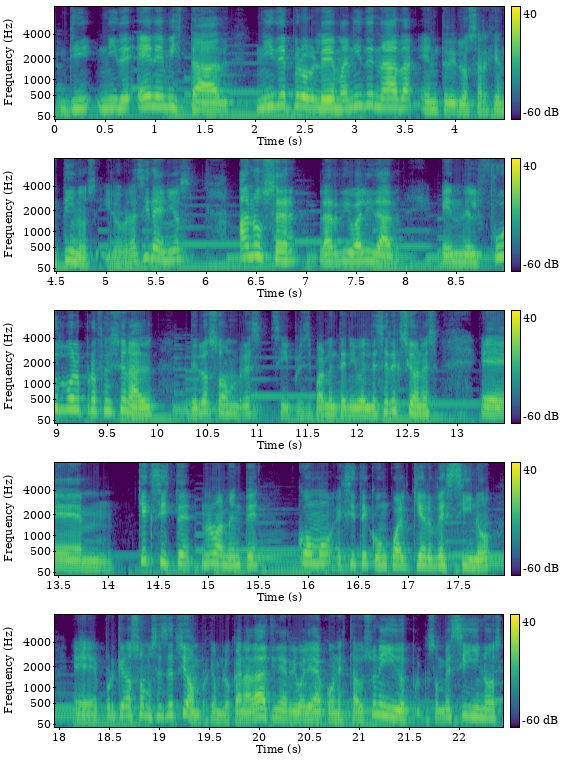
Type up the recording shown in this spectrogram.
ni de enemistad, ni de problema, ni de nada entre los argentinos y los brasileños, no ser la rivalidad en el fútbol profesional de los hombres, sí, principalmente a nivel de selecciones, eh, que existe normalmente como existe con cualquier vecino eh, porque no somos excepción. Por ejemplo, Canadá tiene rivalidad con Estados Unidos porque son vecinos.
